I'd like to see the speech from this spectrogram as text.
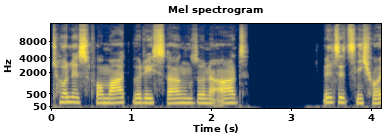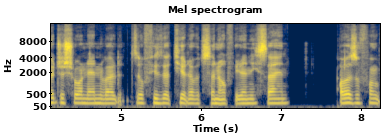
tolles Format, würde ich sagen, so eine Art. Ich will es jetzt nicht heute schon nennen, weil so viel Satire wird es dann auch wieder nicht sein. Aber so vom,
